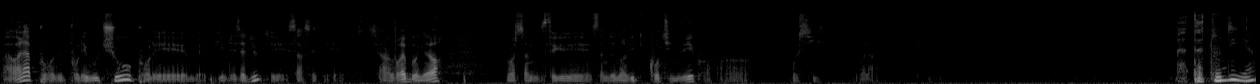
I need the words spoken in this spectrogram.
bah, voilà, pour, pour les bouts de pour les, les adultes, et ça, c'est un vrai bonheur. Moi, ça me fait, ça me donne envie de continuer, quoi. Enfin, aussi. Bah, T'as tout dit. Hein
